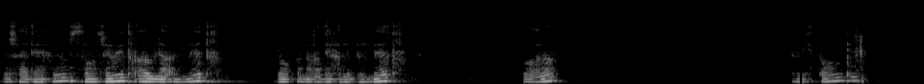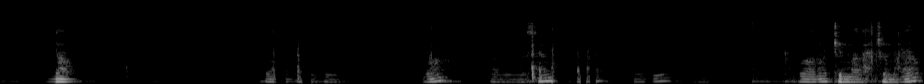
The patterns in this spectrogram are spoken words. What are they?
باش غادي نخدم سنتيمتر أولا المتر donc أنا غادي نخدم بالمتر. voilà. rectangle لا. voilà كيما لاحظتو معايا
